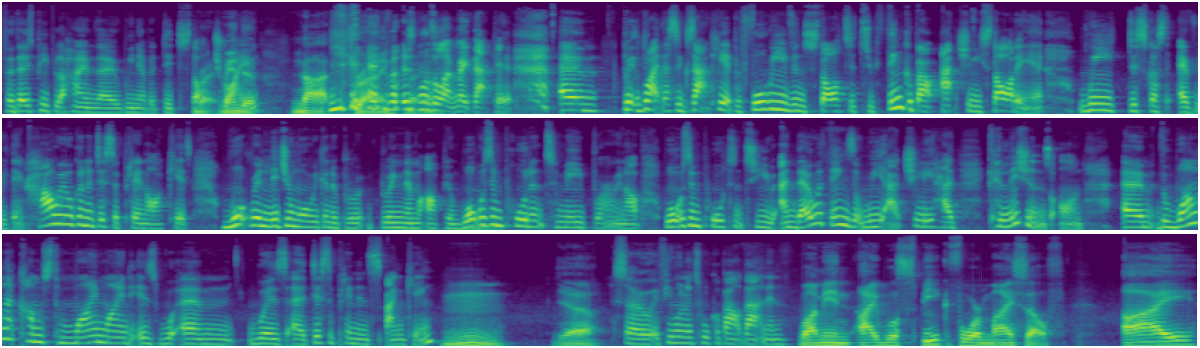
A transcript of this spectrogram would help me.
For those people at home, though, we never did stop Right. trying. Not Yeah, trying. but I just Right. want to like make that clear. Um, but right, that's exactly it. Before we even started to think about actually starting it, we discussed everything: how we were going to discipline our kids, what religion were we going to br- bring them up in, what was important to me growing up, what was important to you, and there were things that we actually had collisions on. Um, the one that comes to my mind is um, was uh, discipline and spanking. Yeah. So if you want to talk about that, and then Well, I mean, I will speak for myself. I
